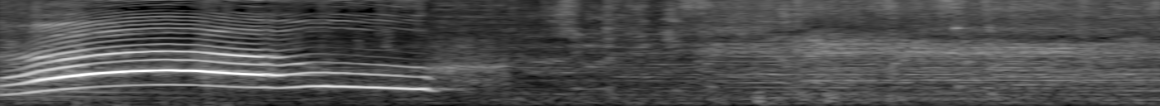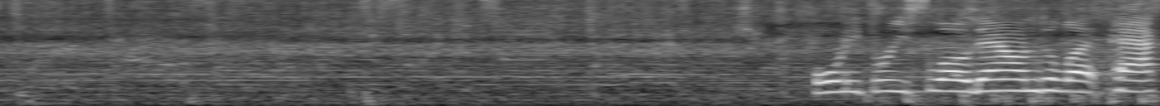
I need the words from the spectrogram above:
Oh! Forty-three slow down to let pack.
